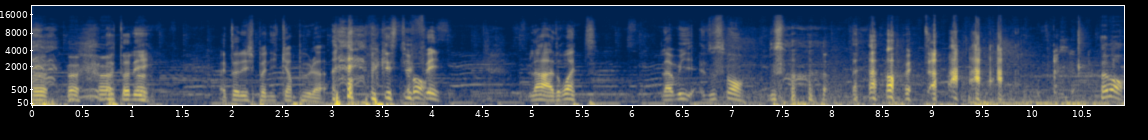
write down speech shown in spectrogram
euh, euh, euh, Attendez Attendez, je panique un peu là. Mais qu'est-ce que tu Bon. fais? Là, à droite. Là, oui, doucement. Doucement. Oh, putain, Bon.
